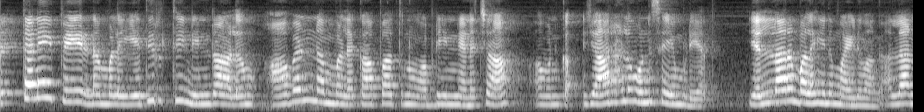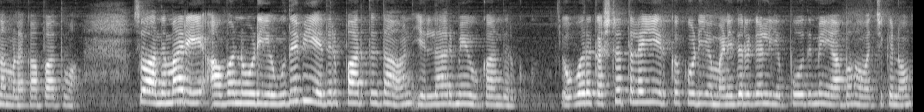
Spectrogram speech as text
எத்தனை பேர் நம்மளை எதிர்த்து நின்றாலும் அவன் நம்மளை காப்பாற்றணும் அப்படின்னு நினச்சா அவன் கா யாராலும் ஒன்றும் செய்ய முடியாது. எல்லாரும் பலகீனம் ஆயிடுவாங்க அல்லாஹ் நம்மளை காப்பாற்றுவான் ஸோ அந்த மாதிரி அவனுடைய உதவி எதிர்பார்த்து தான் எல்லாருமே உட்கார்ந்துருக்கும். ஒவ்வொரு கஷ்டத்துலேயும் இருக்கக்கூடிய மனிதர்கள் எப்போதுமே ஞாபகம் வச்சுக்கணும்.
